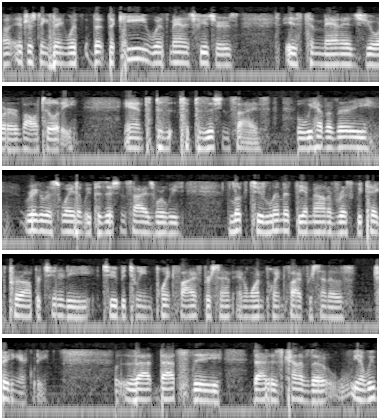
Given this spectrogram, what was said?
uh, interesting thing with the the key with managed futures is to manage your volatility and to, to position size. We have a very rigorous way that we position size where we look to limit the amount of risk we take per opportunity to between 0.5% and 1.5% of trading equity. That that's the that is kind of the you know we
